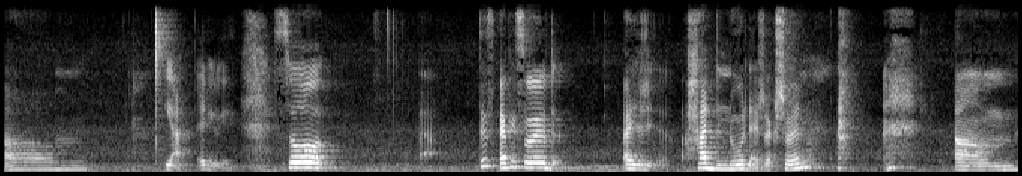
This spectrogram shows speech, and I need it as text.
Um, yeah, anyway. So this episode I had no direction. um,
